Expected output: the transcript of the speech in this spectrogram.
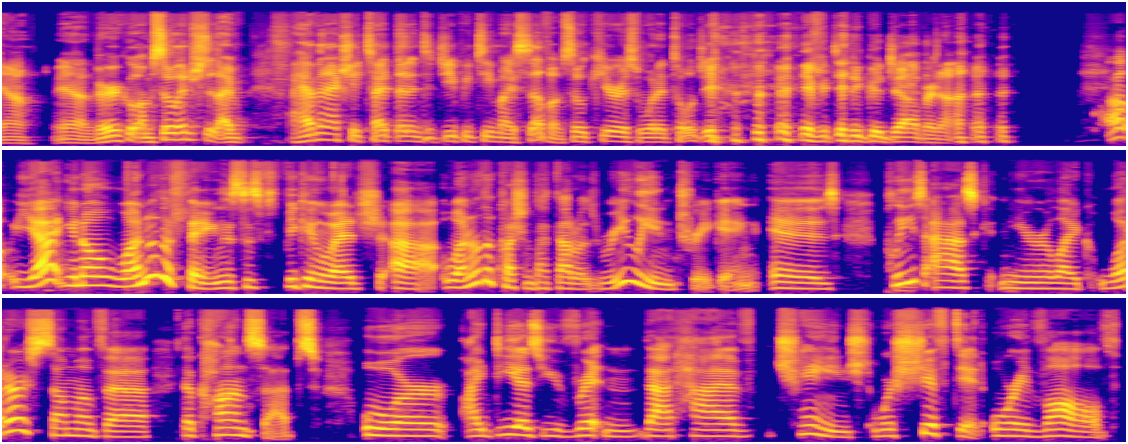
Yeah, yeah, very cool. I'm so interested. I I haven't actually typed that into GPT myself. I'm so curious what it told you, if it did a good job or not. Oh yeah, you know, one of the things, speaking of which, uh, one of the questions I thought was really intriguing is please ask Nir like what are some of the the concepts or ideas you've written that have changed or shifted or evolved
